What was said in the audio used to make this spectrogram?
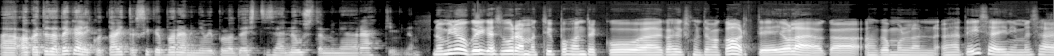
aga teda tegelikult aitaks kõige paremini võib-olla tõesti see nõustamine ja rääkimine. no minu kõige suuremat hüpohondriku, äh, kahjuks mul tema kaarti ei ole, aga, aga mul on ühe teise inimese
